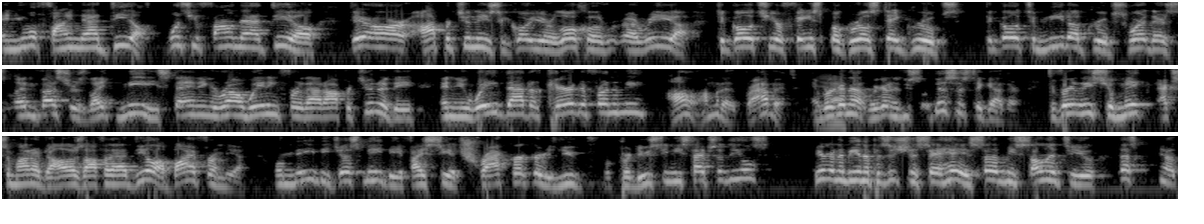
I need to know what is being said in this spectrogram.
and you will find that deal. Once you found that deal, there are opportunities to go to your local area, to go to your Facebook real estate groups, to go to meetup groups where there's investors like me standing around waiting for that opportunity, and you wave that carrot in front of me, oh, I'm gonna grab it, and yeah. we're gonna we're gonna do some business together. At the very least, you'll make X amount of dollars off of that deal. I'll buy from you, or maybe just maybe if I see a track record of you producing these types of deals, you're going to be in a position to say, hey, instead of me selling it to you, let's you know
